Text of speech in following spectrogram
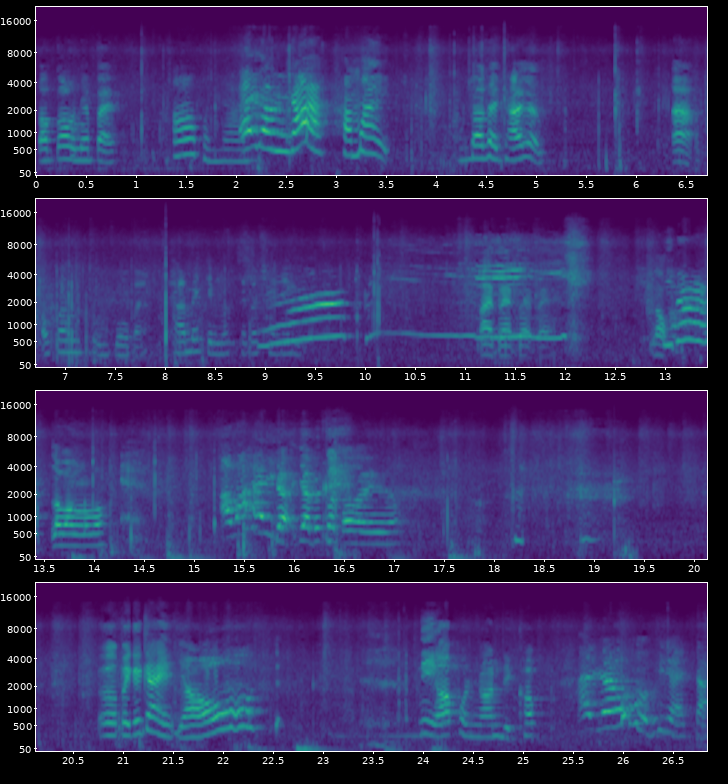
เอากล้องเนี้ยไปอ้าวผลงานไอ้ตรงนี้ทำให้ เราใส่ช้าก่อนอะ เอากล้องซูมโปรไป ถ้าไม่เต็มแล้วแต่ก็ใช้ได้อยู่ไปไปไปไประวังระวังระวังเอามาให้อย่าอย่าไปกดอะไรนะ เออ ไปใกล้ๆ เดี๋ยว นี่ครับผลงานเด็กครับไอ้เรื่องหัวพี่ใหญ่จ้ะ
